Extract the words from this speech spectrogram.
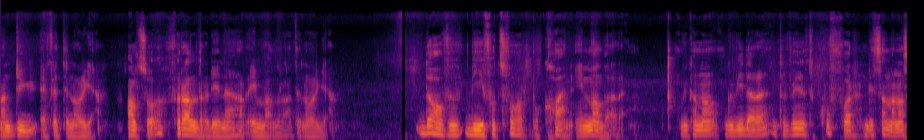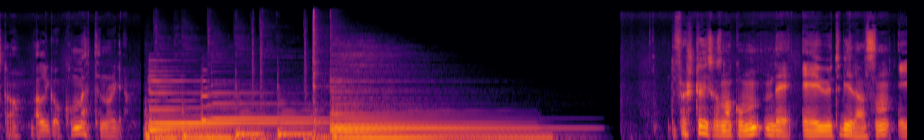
men du er født i Norge. Altså, foreldrene dine har innvandra til Norge. Da har vi fått svar på hva en innvandrer er. Vi kan nå gå videre til å finne ut hvorfor disse menneskene velger å komme til Norge. Det første vi skal snakke om, det er EU-utvidelsen i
